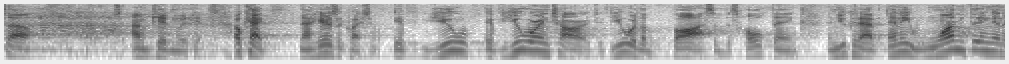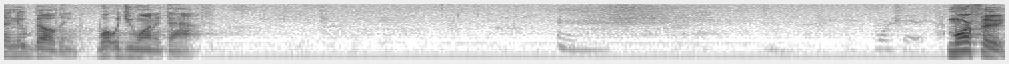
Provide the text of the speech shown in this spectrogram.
So, I'm kidding with you. Okay, now here's a question. If you, if you were in charge, if you were the boss of this whole thing, and you could have any one thing in a new building, what would you want it to have? More food.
